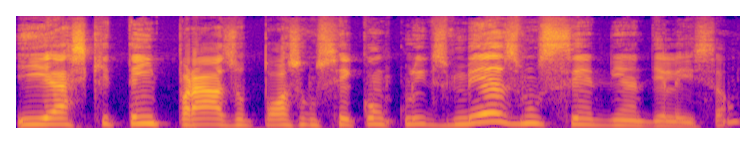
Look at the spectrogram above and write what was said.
e as que têm prazo possam ser concluídas mesmo sendo em ano de eleição?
